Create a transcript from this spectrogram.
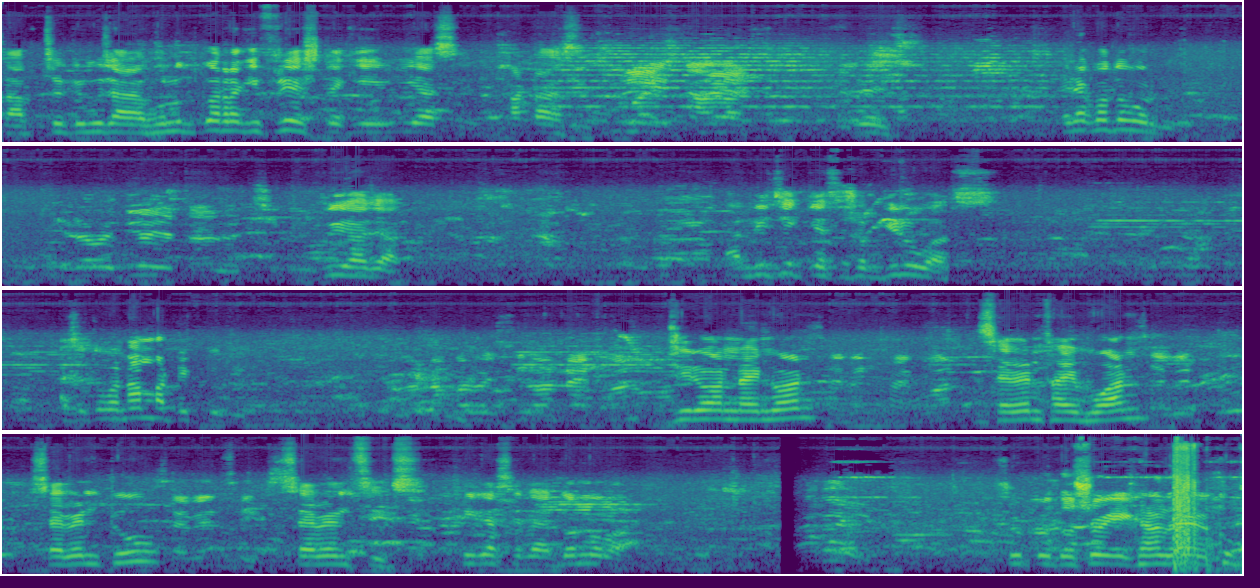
সাপচকে বুঝা হলুদ করা কি ফ্রেশ নাকি ই আছে ফাটা আছে? ফ্রেশ এটা কত পড়বে? দুই হাজার আর নিচে কি আছে সব গিরুবাস আচ্ছা তোমার নাম্বারটা একটু দিও। Zero one nine one seven five one seven two seven six. ঠিক আছে ভাই ধন্যবাদ। সুপ্রিয় দর্শক এখানে দেখেন খুব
